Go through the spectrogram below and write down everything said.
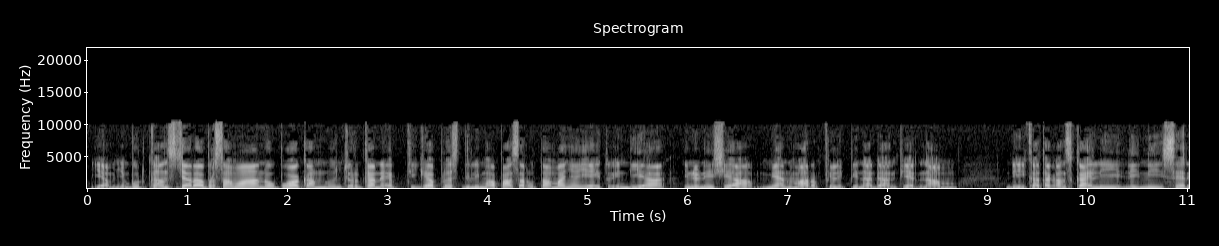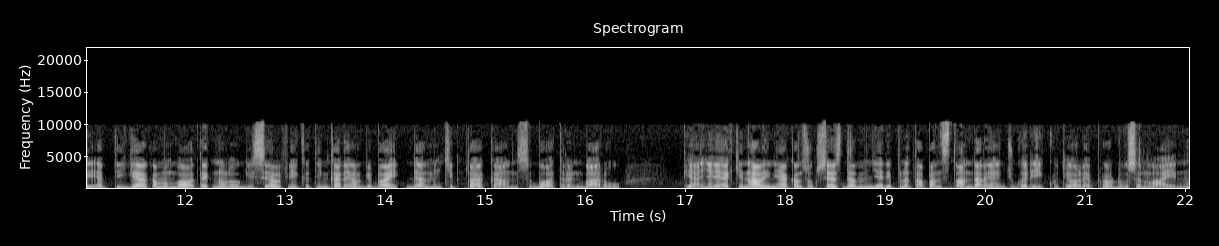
Ia menyebutkan secara bersamaan Oppo akan meluncurkan F3 Plus di lima pasar utamanya yaitu India, Indonesia, Myanmar, Filipina, dan Vietnam. Dikatakan Skyly, lini seri F3 akan membawa teknologi selfie ke tingkat yang lebih baik dan menciptakan sebuah tren baru. Pihaknya yakin hal ini akan sukses dan menjadi penetapan standar yang juga diikuti oleh produsen lain.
